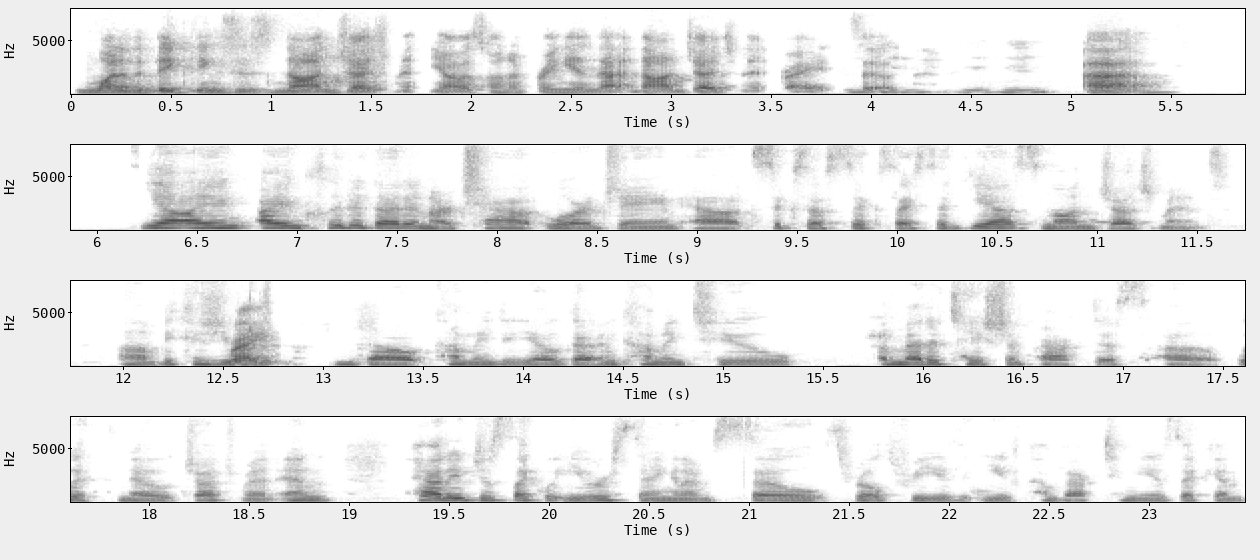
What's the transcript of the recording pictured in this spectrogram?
one of the big things is non-judgment you always want to bring in that non-judgment right so mm-hmm. mm-hmm. uh, yeah, I, I included that in our chat, Laura Jane, at 606. I said, yes, non judgment, um, because you right. were talking about coming to yoga and coming to a meditation practice uh, with no judgment. And Patty, just like what you were saying, and I'm so thrilled for you that you've come back to music. And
